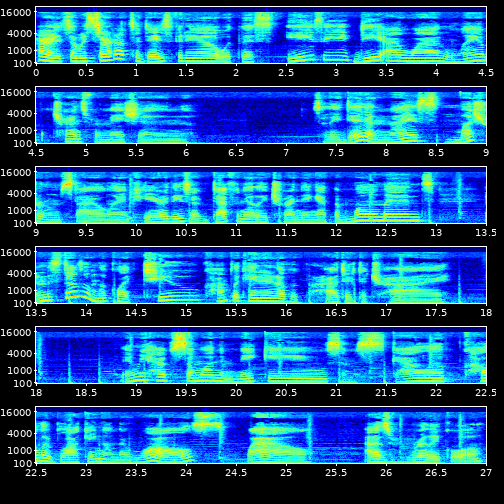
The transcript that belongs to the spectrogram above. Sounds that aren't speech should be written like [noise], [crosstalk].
Alright, so we start off today's video with this easy DIY lamp transformation. So they did a nice mushroom style lamp here. These are definitely trending at the moment. And this doesn't look like too complicated of a project to try. Then we have someone making some scallop color blocking on their walls. Wow, that was really cool.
